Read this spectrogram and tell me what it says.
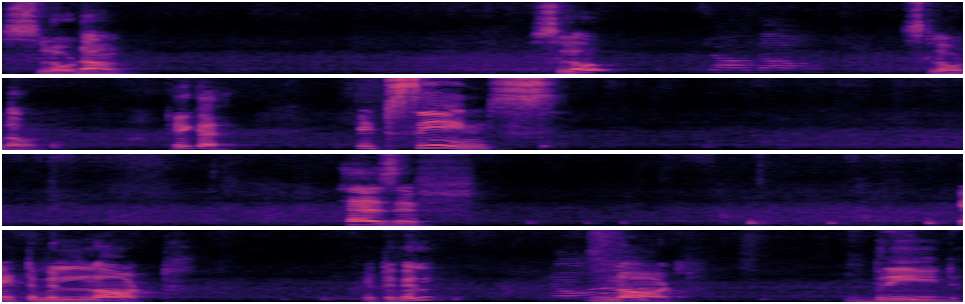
slowdown slow slow down ठीक है it seems as if it will not it will not breed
